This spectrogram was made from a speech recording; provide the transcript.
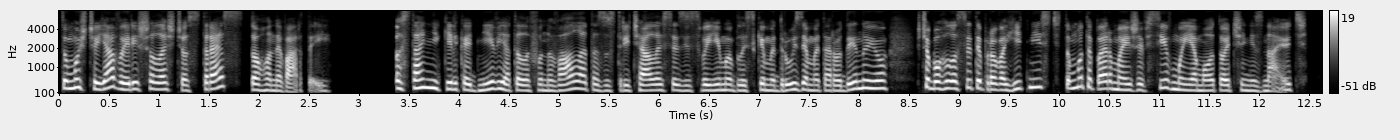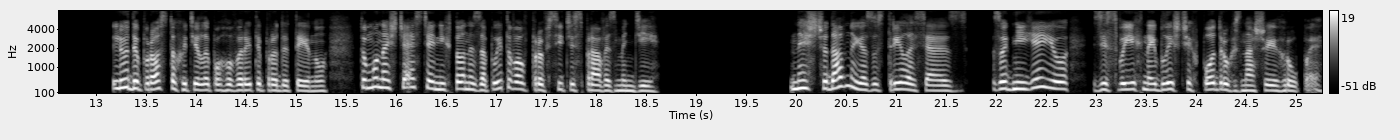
тому що я вирішила, що стрес того не вартий. Останні кілька днів я телефонувала та зустрічалася зі своїми близькими друзями та родиною, щоб оголосити про вагітність, тому тепер майже всі в моєму оточенні знають. Люди просто хотіли поговорити про дитину, тому, на щастя, ніхто не запитував про всі ті справи з Менді. Нещодавно я зустрілася з, з однією зі своїх найближчих подруг з нашої групи.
